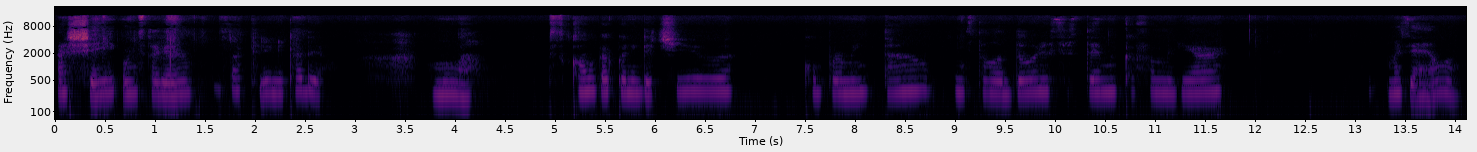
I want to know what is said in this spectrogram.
Achei o Instagram da clínica dela. Vamos lá. Psicóloga cognitiva, comportamental, instaladora sistêmica familiar. Mas é ela?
